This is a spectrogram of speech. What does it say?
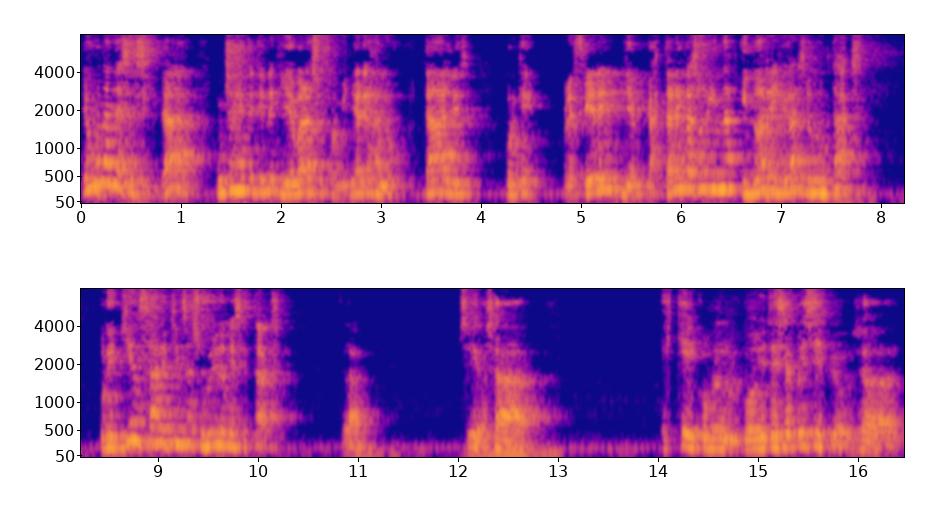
Es una necesidad. Mucha gente tiene que llevar a sus familiares a los hospitales porque prefieren gastar en gasolina y no arriesgarse en un taxi. Porque quién sabe quién se ha subido en ese taxi. Claro. Sí, o sea, es que como, como yo te decía al principio, o sea,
